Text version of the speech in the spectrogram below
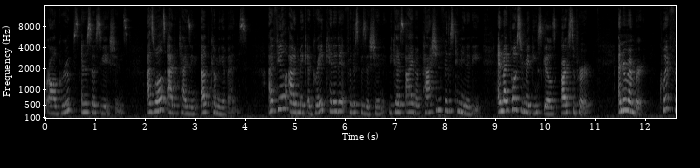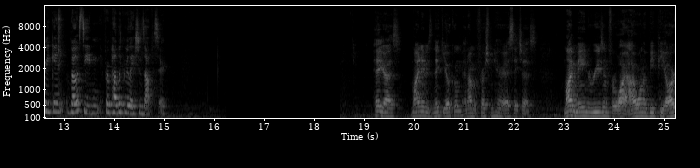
for all groups and associations, as well as advertising upcoming events. I feel I would make a great candidate for this position because I have a passion for this community and my poster making skills are superb. And remember, quit freaking, vote Seaton for Public Relations Officer. Hey guys, my name is Nick Yoakum and I'm a freshman here at SHS. My main reason for why I want to be PR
